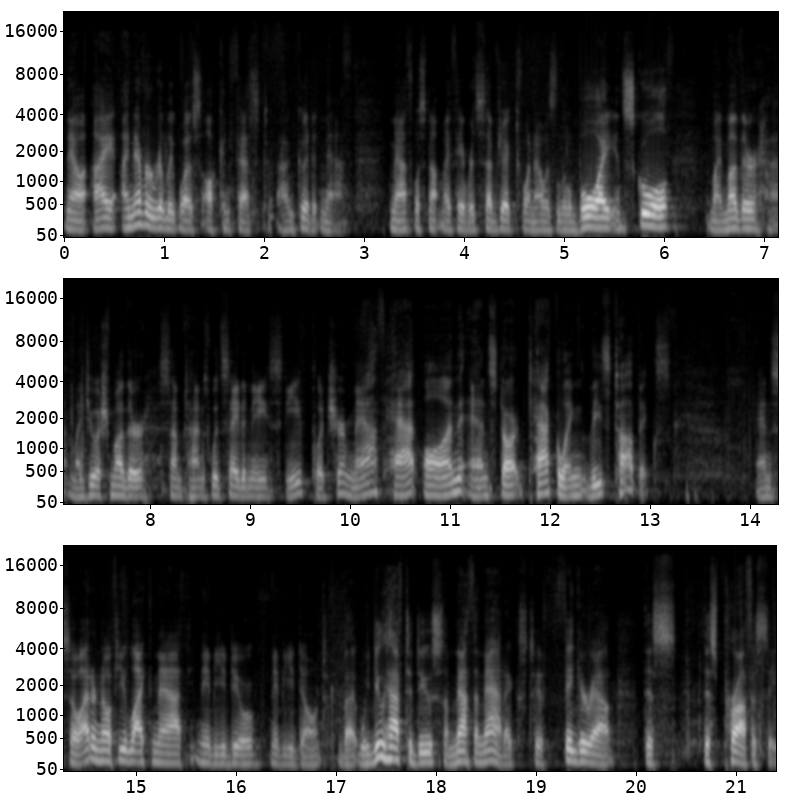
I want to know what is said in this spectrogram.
Now, I, I never really was, I'll confess, uh, good at math. Math was not my favorite subject when I was a little boy in school. My mother, uh, my Jewish mother, sometimes would say to me, Steve, put your math hat on and start tackling these topics. And so I don't know if you like math, maybe you do, maybe you don't, but we do have to do some mathematics to figure out this, this prophecy.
